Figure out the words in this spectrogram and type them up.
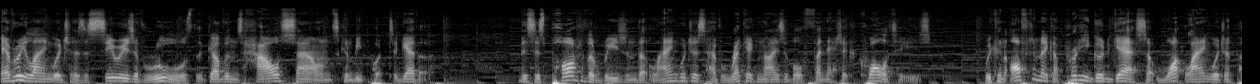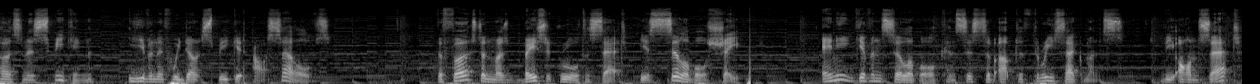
Every language has a series of rules that governs how sounds can be put together. This is part of the reason that languages have recognizable phonetic qualities. We can often make a pretty good guess at what language a person is speaking, even if we don't speak it ourselves. The first and most basic rule to set is syllable shape. Any given syllable consists of up to three segments. The onset,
